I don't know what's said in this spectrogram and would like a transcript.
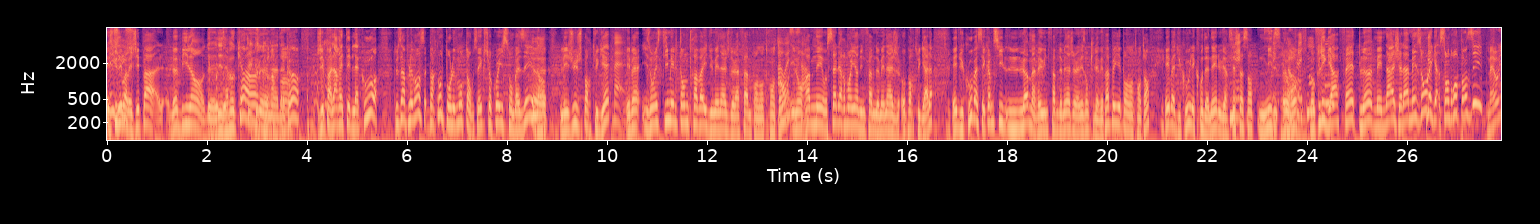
excusez-moi, mais j'ai pas le bilan de- des avocats, hein, de- de- d'accord. J'ai pas l'arrêté de la cour. Tout simplement, c'est- par contre, pour le montant, vous savez que sur quoi ils sont basés, euh, les juges portugais. Bah, Eh ben, ils ont estimé le temps de travail du ménage de la femme pendant 30 Ah ans. ouais, c'est ils l'ont ça. ramené au salaire moyen d'une femme de ménage au Portugal. Et du coup, bah, c'est comme si l'homme avait eu une femme de ménage à la maison qu'il n'avait pas payée pendant 30 ans. Et bah, du coup, il est condamné à lui verser Mais 60 000 c'est euros. complètement Donc, les fou. gars, faites le ménage à la maison, les gars. Sandro, pense-y. Mais oui.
